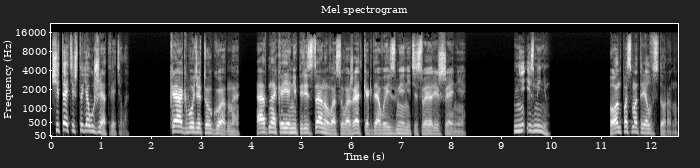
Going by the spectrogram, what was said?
Считайте, что я уже ответила». «Как будет угодно. Однако я не перестану вас уважать, когда вы измените свое решение». «Не изменю». Он посмотрел в сторону.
